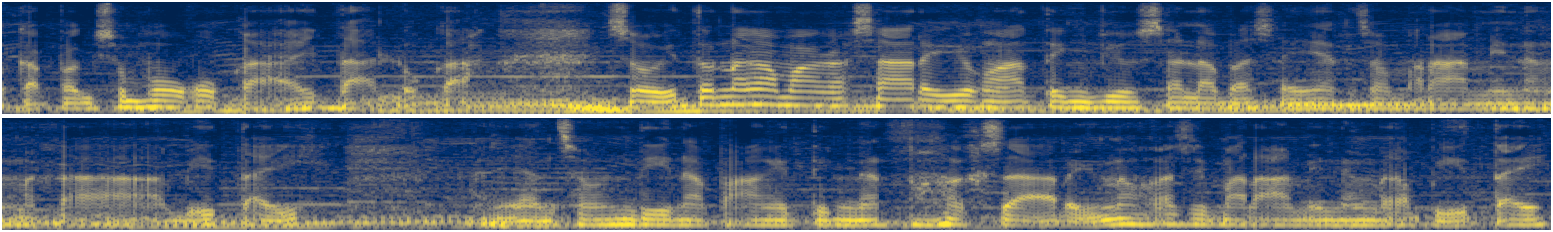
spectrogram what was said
Kapag sumuko ka ay talo ka. So ito na nga mga kasari yung ating view sa labas. Ayan so marami nang nakabitay Ayan, so hindi na pangit tingnan mga kasari, no? Kasi marami nang nakabitay.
